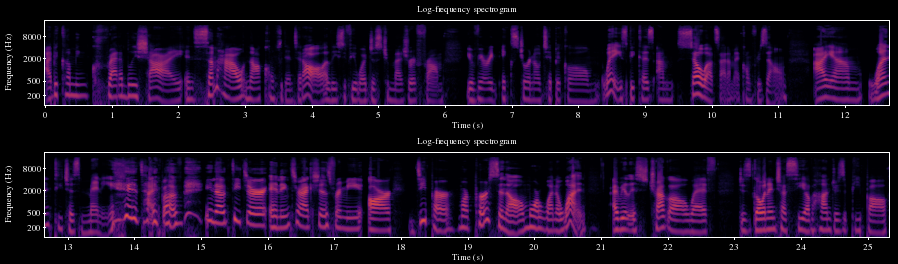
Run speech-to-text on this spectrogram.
I become incredibly shy and somehow not confident at all, at least if you were just to measure it from your very external, typical ways, because I'm so outside of my comfort zone. I am one teaches many type of, you know, teacher and interactions for me are deeper, more personal, more one on one. I really struggle with just going into a sea of hundreds of people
